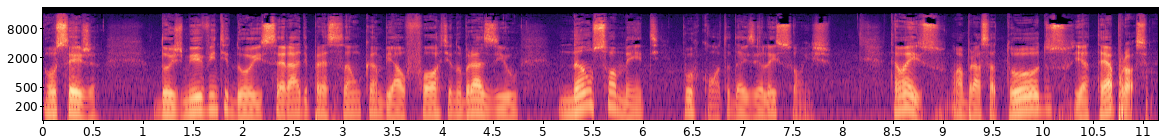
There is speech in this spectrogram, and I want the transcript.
Ou seja, 2022 será de pressão cambial forte no Brasil não somente por conta das eleições. Então é isso. Um abraço a todos e até a próxima.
